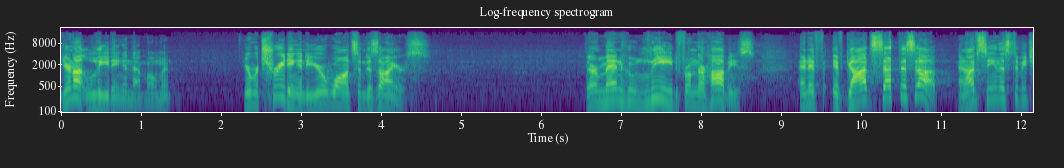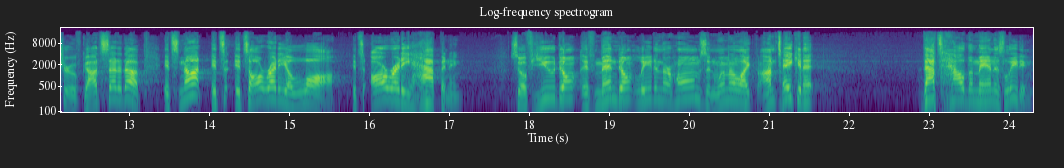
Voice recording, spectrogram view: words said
You're not leading in that moment. You're retreating into your wants and desires. There are men who lead from their hobbies. And if, if God set this up, and I've seen this to be true, if God set it up, it's not, it's, it's already a law. It's already happening. So if you don't, if men don't lead in their homes and women are like, I'm taking it, that's how the man is leading.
